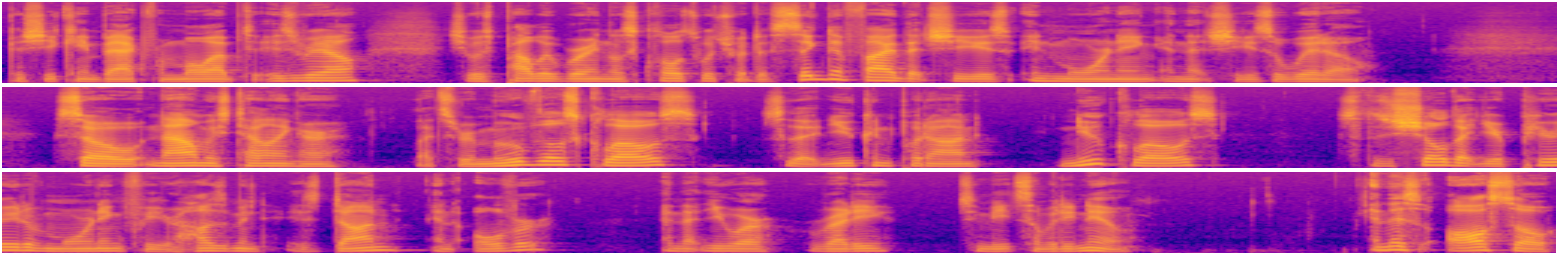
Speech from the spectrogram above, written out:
because she came back from Moab to Israel. She was probably wearing those clothes which would have signified that she is in mourning and that she is a widow. So Naomi's telling her, let's remove those clothes so that you can put on new clothes so to show that your period of mourning for your husband is done and over and that you are ready to meet somebody new. And this also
